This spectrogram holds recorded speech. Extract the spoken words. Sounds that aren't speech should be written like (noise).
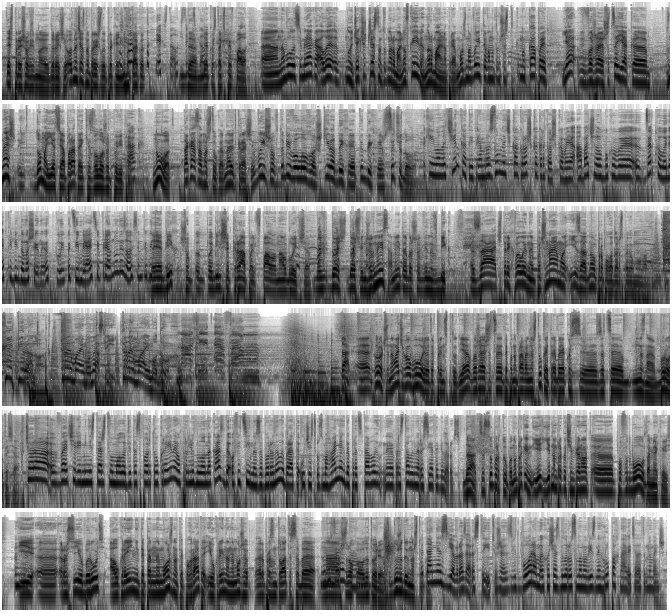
Теж перейшов зі мною, до речі. Одночасно перейшли, прикинь. Так от. (laughs) Як сталося? Да, якось так співпало. Е, на вулиці мряка, але ну, якщо чесно, тут нормально. В Києві нормально прям. Можна вийти, воно там щось ну, капає. Я вважаю, що це як. Е, знаєш, вдома є ці апарати, які зволожують повітря. Так. Ну от, така сама штука, навіть краще. Вийшов, тобі волого, шкіра дихає, ти дихаєш, все чудово. Такий молодчинка, ти прям розумничка, крошка картошка моя. А бачила в бокове дзеркало, як ти біг до машини. От коли по цій мряці, прям ну не зовсім ти хотів. я біг, щоб е, побільше крапель впало на обличчя. Бо дощ, дощ він же вниз, а мені треба, щоб він вбік. За 4 хвилини починаємо і заодно про погоду розповімо вам. Хеппі ранок. Тримаємо настрій, тримаємо дух. На Хіт FM. Так, е, коротше, нема чого обговорювати, в принципі, тут. Я вважаю, що це типу неправильна штука, і треба якось е, за це не знаю, боротися. Вчора ввечері Міністерство молоді та спорту України оприлюднило наказ, де офіційно заборонили брати участь у змаганнях, де представлені, е, представлені Росія та Білорусь. Да, це супер тупо. Ну прикинь, є, є наприклад, чемпіонат е, по футболу там якийсь, і е, Росію беруть, а Україні тепер не можна типу грати, і Україна не може репрезентувати себе Ну, на широку да. аудиторію. Це дуже дивна штука. Питання з євро зараз стоїть уже з відборами, хоча з білорусами ми в різних групах навіть, але тим не менш.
